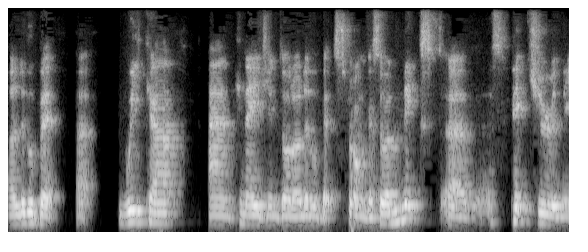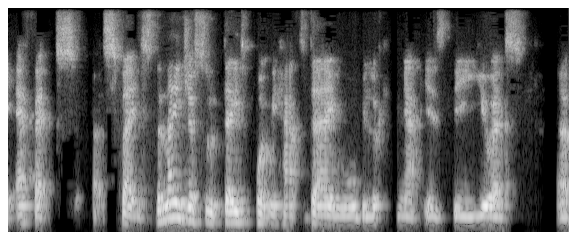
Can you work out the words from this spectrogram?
little bit weaker and Canadian dollar a little bit stronger. So a mixed uh, picture in the FX uh, space. The major sort of data point we have today we will be looking at is the US uh,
